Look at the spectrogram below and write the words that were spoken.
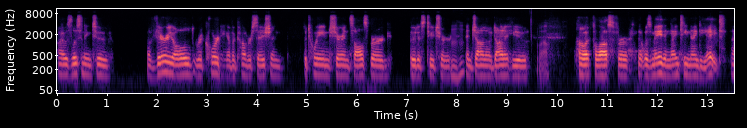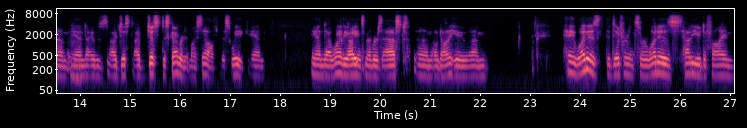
I was listening to a very old recording of a conversation between Sharon Salzberg, Buddhist teacher, mm-hmm. and John O'Donohue, wow. poet philosopher, that was made in 1998. Um, mm-hmm. And I was I just I've just discovered it myself this week, and and uh, one of the audience members asked um, O'Donohue, um, "Hey, what is the difference, or what is how do you define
